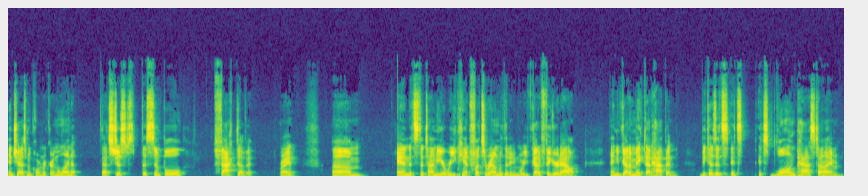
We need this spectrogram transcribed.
and Chas McCormick are in the lineup that's just the simple fact of it right um, and it's the time of year where you can't futz around with it anymore. You've got to figure it out. and you've got to make that happen because it's it's it's long past time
